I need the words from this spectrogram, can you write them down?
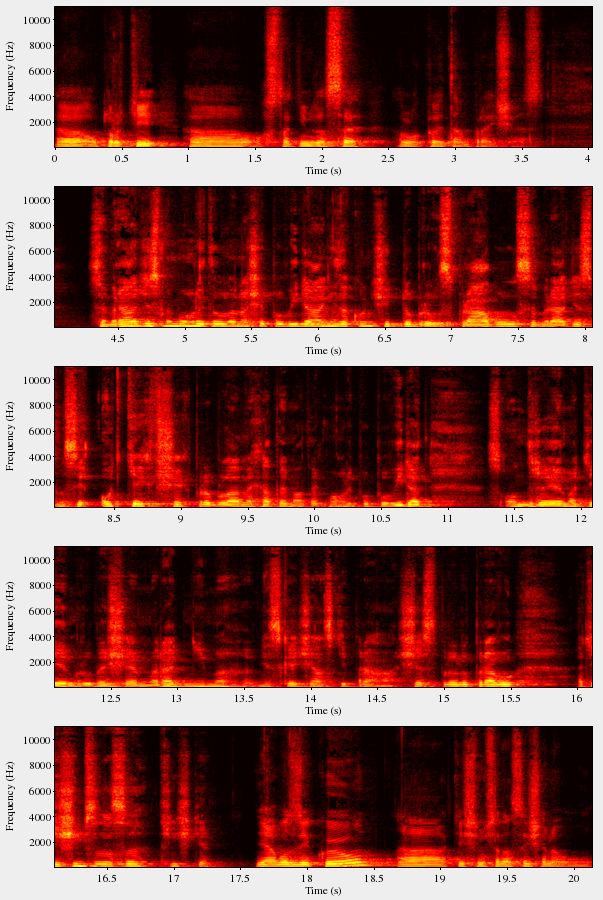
eh, oproti eh, ostatním zase lokalitám Prahy 6. Jsem rád, že jsme mohli tohle naše povídání zakončit dobrou zprávou. Jsem rád, že jsme si o těch všech problémech a tématech mohli popovídat s Ondřejem Matějem Rubešem, radním městské části Praha 6 pro dopravu a těším se zase příště. Já moc děkuju a těším se na slyšenou.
